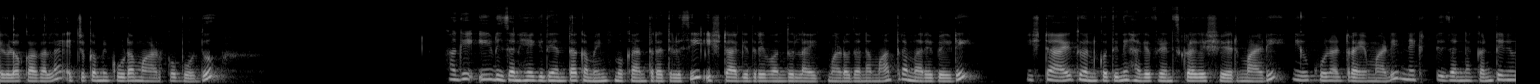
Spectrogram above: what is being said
ಹೇಳೋಕ್ಕಾಗಲ್ಲ. ಹೆಚ್ಚು ಕಮ್ಮಿ ಕೂಡ ಮಾಡ್ಕೋಬೋದು. ಹಾಗೆ ಈ ಡಿಸೈನ್ ಹೇಗಿದೆ ಅಂತ ಕಮೆಂಟ್ ಮುಖಾಂತರ ತಿಳಿಸಿ. ಇಷ್ಟ ಆಗಿದರೆ ಒಂದು ಲೈಕ್ ಮಾಡೋದನ್ನು ಮಾತ್ರ ಮರಿಬೇಡಿ. ಇಷ್ಟ ಆಯಿತು ಅನ್ಕೋತೀನಿ, ಹಾಗೆ ಫ್ರೆಂಡ್ಸ್ಗಳಿಗೆ ಶೇರ್ ಮಾಡಿ, ನೀವು ಕೂಡ ಟ್ರೈ ಮಾಡಿ. ನೆಕ್ಸ್ಟ್ ಡಿಸೈನ್ನ ಕಂಟಿನ್ಯೂ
